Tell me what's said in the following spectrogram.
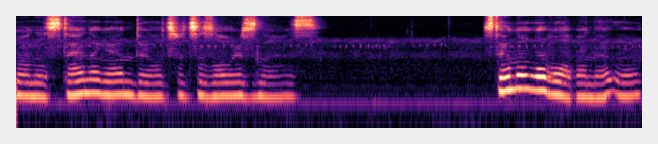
Understanding and diligence is always nice. Still no level up on that though.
